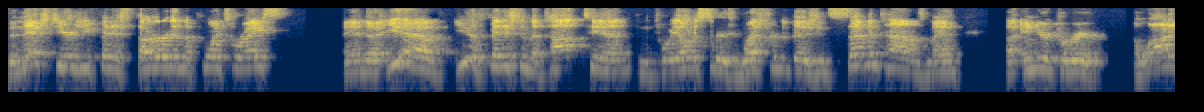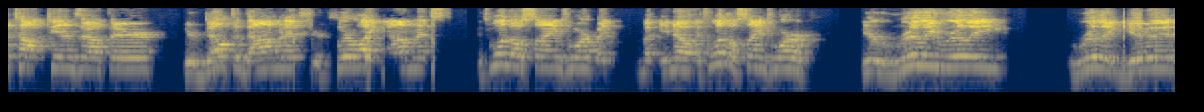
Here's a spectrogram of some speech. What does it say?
The next year, you finished third in the points race, and uh, you have you have finished in the top 10 in the Toyota Series Western Division seven times, man, uh, in your career. A lot of top tens out there. Your Delta dominance, your Clear Lake dominance. It's one of those things where, but but you know, it's one of those things where you're really, really, really good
